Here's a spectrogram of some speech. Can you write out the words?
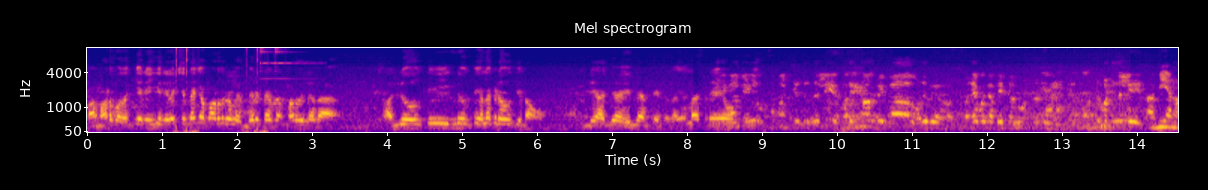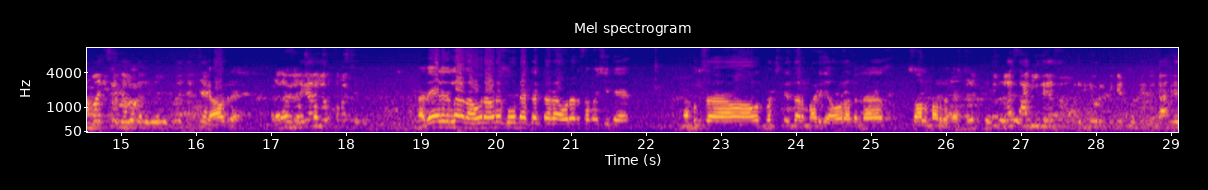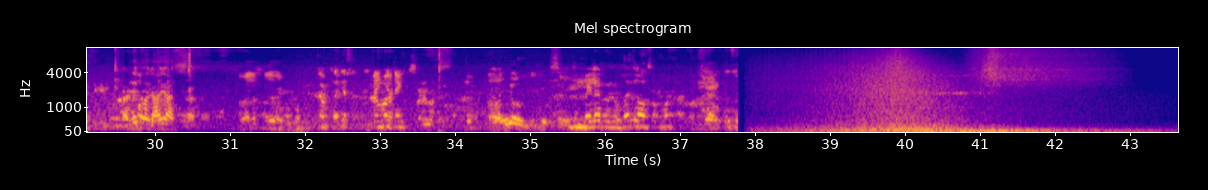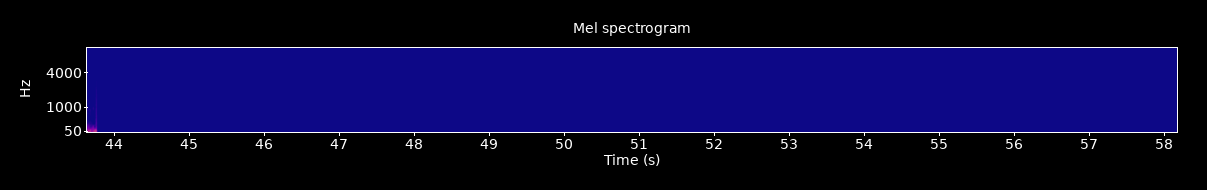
ಮಾ- ಮಾಡ್ಬೋದು. ಅದಕ್ಕೆ ಈಗೇನು ಎಲೆಕ್ಷನ್ದಾಗ ಮಾಡಿದ್ರಲ್ಲ ಬೇರೆ ಟೈಮ್ನಾಗ ಮಾಡೋದಿಲ್ಲ ಅದ. ಅಲ್ಲಿ ಹೋಗ್ತಿ ಇಲ್ಲಿ ಹೋಗ್ತಿ ಎಲ್ಲ ಕಡೆ ಹೋಗ್ತೀವಿ ನಾವು. ಇಲ್ಲಿ ಅಲ್ಲೇ ಇಲ್ಲೇ ಅಂತ ಏನಿಲ್ಲ ಎಲ್ಲ ಕಡೆ ಹೋಗ್ತೀವಿ. ಯಾವ್ದ್ರೆ? ಅದೇ ಹೇಳಿದ್ರಲ್ಲ ಅದು ಅವ್ರವ್ರ ಹೋಗ್ಬೇಕಂತಾರ ಅವ್ರವ್ರ ಸಮಸ್ಯೆ ಇದೆ. ನಮಗ್ ಸಹ ಅವ್ರ ಪಕ್ಷ ನಿರ್ಧಾರ ಮಾಡಿದೆ ಅವ್ರು ಅದನ್ನ ಸಾಲ್ವ್ ಮಾಡ್ಬೇಕಷ್ಟೇ. ಖಂಡಿತವಾಗಿ ಹಾಗೆ ಆಗ್ತದೆ. ಥ್ಯಾಂಕ್ ಯು ಥ್ಯಾಂಕ್ ಯು ಮೇಲರು ಬರಲ್ಲ ಒಂದ್ ಸ್ವಲ್ಪ.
